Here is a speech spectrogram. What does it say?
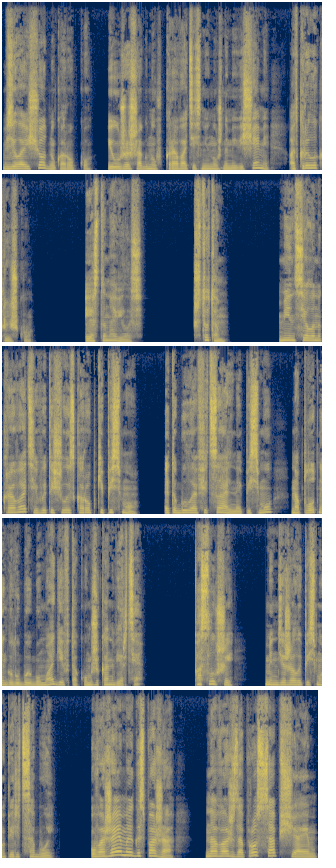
взяла еще одну коробку и, уже шагнув к кровати с ненужными вещами, открыла крышку. И остановилась. «Что там?» Мин села на кровати и вытащила из коробки письмо. Это было официальное письмо на плотной голубой бумаге в таком же конверте. «Послушай», — Мин держала письмо перед собой. «Уважаемая госпожа, на ваш запрос сообщаем,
